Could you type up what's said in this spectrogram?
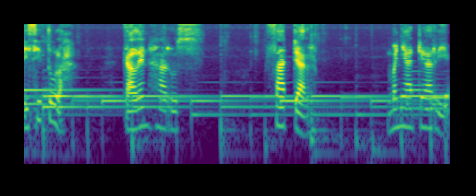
di situlah kalian harus sadar menyadari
